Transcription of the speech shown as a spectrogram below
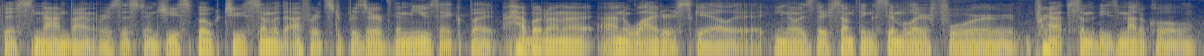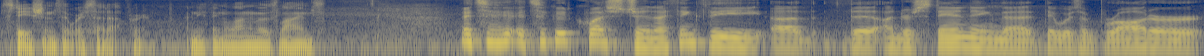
this nonviolent resistance? You spoke to some of the efforts to preserve the music, but how about on a on a wider scale? You know, is there something similar for perhaps some of these medical stations that were set up, or anything along those lines? It's a it's a good question. I think the uh, the understanding that there was a broader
